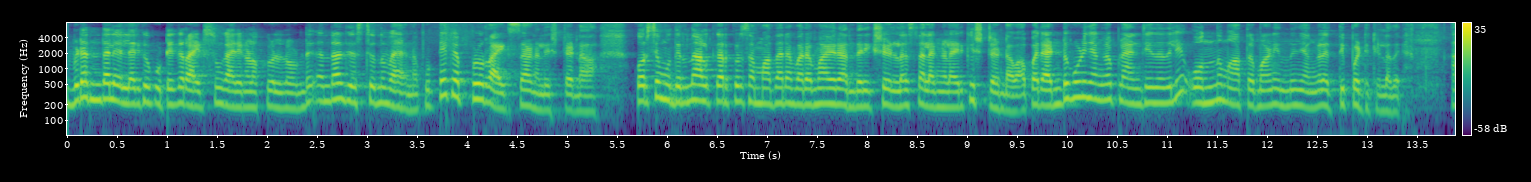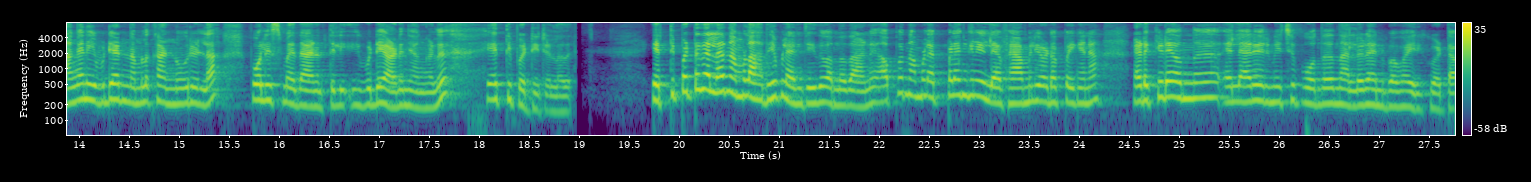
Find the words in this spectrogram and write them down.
ഇവിടെ എന്തായാലും എല്ലാവർക്കും കുട്ടികൾക്ക് റൈറ്റ്സും കാര്യങ്ങളൊക്കെ ഉള്ളതുകൊണ്ട് എന്താ ജസ്റ്റ് ഒന്ന് വരണം. കുട്ടികൾക്ക് എപ്പോഴും റൈറ്റ്സ് ആണല്ലോ ഇഷ്ടമുണ്ടാവുക. കുറച്ച് മുതിർന്ന ആൾക്കാർക്ക് ഒരു സമാധാനപരമായ ഒരു അന്തരീക്ഷമുള്ള സ്ഥലങ്ങളായിരിക്കും ഇഷ്ടമുണ്ടാവുക. അപ്പോൾ രണ്ടും കൂടി ഞങ്ങൾ പ്ലാൻ ചെയ്തതിൽ ഒന്ന് മാത്രമാണ് ഇന്ന് ഞങ്ങൾ എത്തിപ്പെട്ടിട്ടുള്ളത്. അങ്ങനെ ഇവിടെയാണ് നമ്മൾ കണ്ണൂരുള്ള പോലീസ് മൈതാനത്തിൽ ഇവിടെയാണ് ഞങ്ങൾ എത്തിപ്പെട്ടിട്ടുള്ളത്. എത്തിപ്പെട്ടതല്ല നമ്മൾ ആദ്യം പ്ലാൻ ചെയ്ത് വന്നതാണ്. അപ്പോൾ നമ്മൾ എപ്പോഴെങ്കിലും ഇല്ല ഫാമിലിയോടൊപ്പം ഇങ്ങനെ ഇടയ്ക്കിടെ ഒന്ന് എല്ലാവരും ഒരുമിച്ച് പോകുന്നത് നല്ലൊരു അനുഭവമായിരിക്കും കേട്ടോ.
